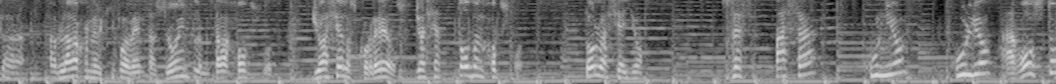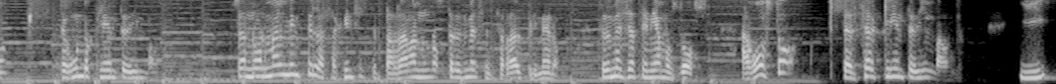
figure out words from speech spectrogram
uh, hablaba con el equipo de ventas, yo implementaba HubSpot, yo hacía los correos, yo hacía todo en HubSpot, todo lo hacía yo. Entonces pasa junio, julio, agosto, segundo cliente de inbound. O sea, normalmente las agencias se tardaban unos tres meses en cerrar el primero. Tres meses ya teníamos dos. Agosto, tercer cliente de inbound. Y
